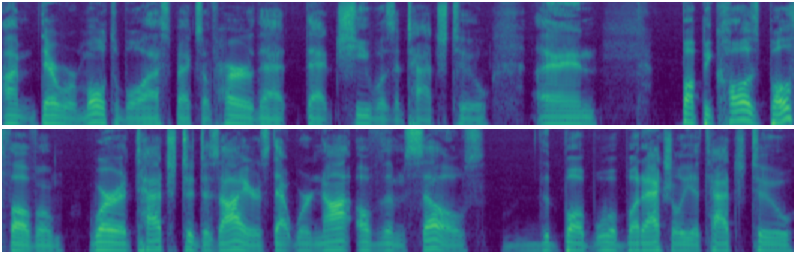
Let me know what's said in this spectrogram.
Um, there were multiple aspects of her that that she was attached to, and but because both of them were attached to desires that were not of themselves, the, but but actually attached to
